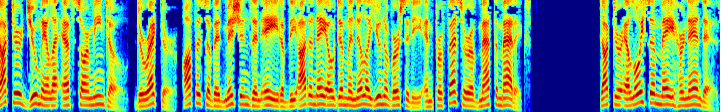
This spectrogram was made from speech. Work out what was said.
Dr. Jumela F. Sarmiento, Director, Office of Admissions and Aid of the Ateneo de Manila University and Professor of Mathematics Dr. Eloisa May Hernandez,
